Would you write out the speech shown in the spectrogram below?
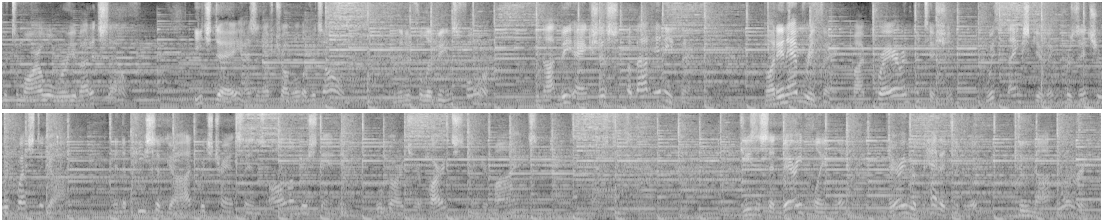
for tomorrow will worry about itself. Each day has enough trouble of its own. And then in Philippians 4, do not be anxious about anything, but in everything, by prayer and petition, with thanksgiving, present your requests to God, and the peace of God, which transcends all understanding, will guard your hearts and your minds. Jesus said very plainly, very repetitively, do not worry.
